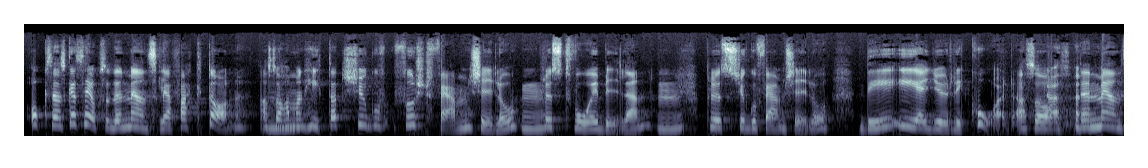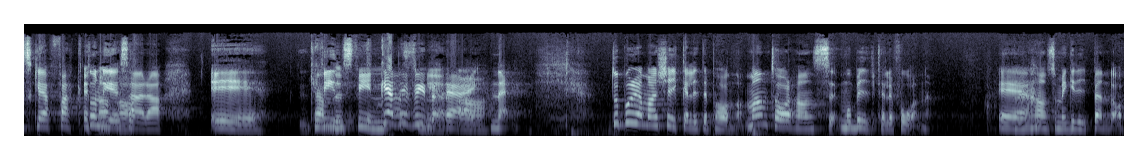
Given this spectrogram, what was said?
och sen ska jag säga också den mänskliga faktorn. Alltså har man hittat 20, först 5 kilo plus 2 i bilen plus 25 kilo. Det är ju rekord. Alltså Alltså. den mänskliga faktorn är så här... Eh, Kan det finnas kan det finnas mer? Nej, Ja. nej. Då börjar man kika lite på honom. Man tar hans mobiltelefon. Eh, Mm. Han som är gripen då.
